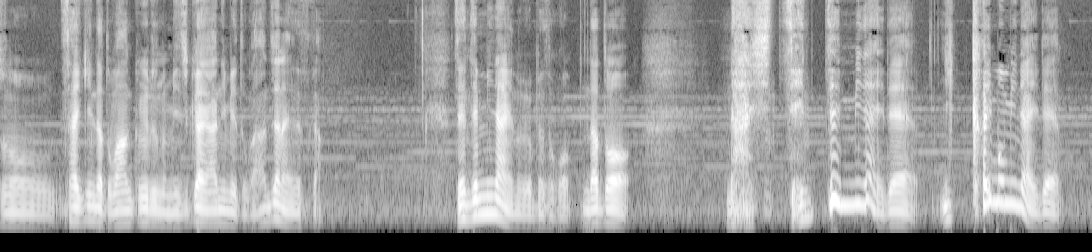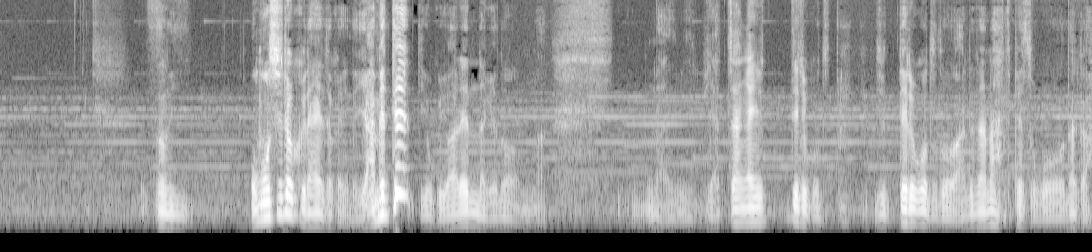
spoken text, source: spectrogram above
その最近だとワンクールの短いアニメとかあるじゃないですか。全然見ないのよペソコ。だとない全然見ないで一回も見ないでその面白くないとか言うのやめてってよく言われるんだけど、まあまあやっちゃんが言ってること言ってることとあれだなってペソコなんか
